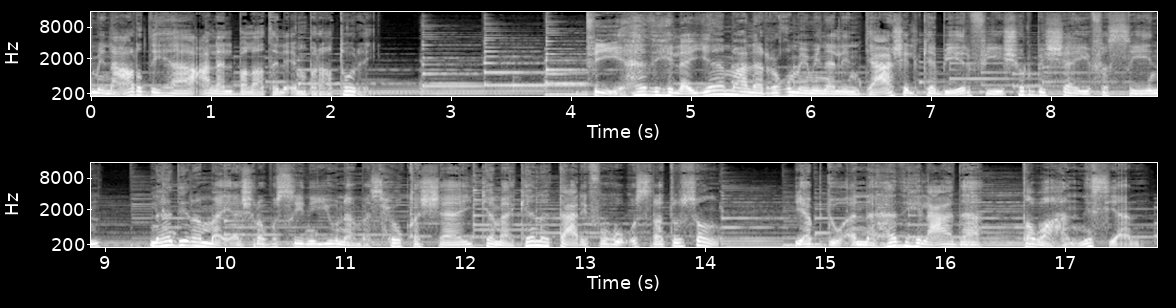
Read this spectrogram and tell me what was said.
من عرضها على البلاط الإمبراطوري. في هذه الأيام على الرغم من الانتعاش الكبير في شرب الشاي في الصين، نادرا ما يشرب الصينيون مسحوق الشاي كما كانت تعرفه أسرة سونغ. يبدو أن هذه العادة طواها النسيان.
